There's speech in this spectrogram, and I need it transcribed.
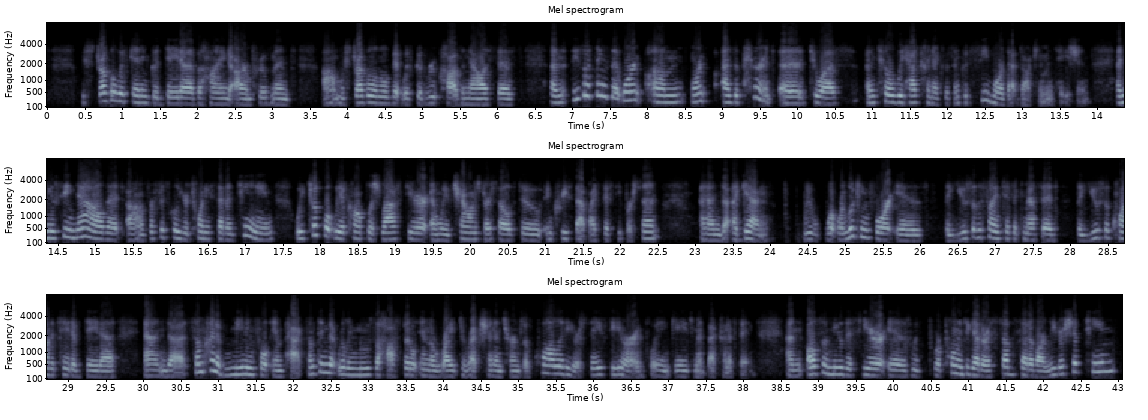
we struggle with getting good data behind our improvement. Um, we struggle a little bit with good root cause analysis. And these are things that weren't, um, weren't as apparent uh, to us until we had KaiNexus and could see more of that documentation. And you see now that uh, for fiscal year 2017, we took what we accomplished last year and we've challenged ourselves to increase that by 50%. And again, we, what we're looking for is the use of the scientific method, the use of quantitative data, and uh, some kind of meaningful impact, something that really moves the hospital in the right direction in terms of quality or safety or employee engagement, that kind of thing. And also new this year is we are pulling together a subset of our leadership team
